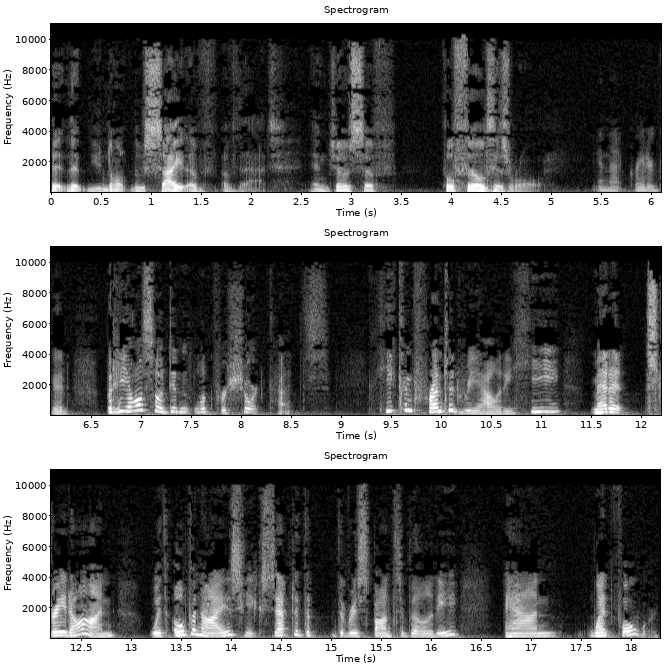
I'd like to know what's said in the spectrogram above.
That, that you don't lose sight of, of that. And Joseph fulfilled his role. in that greater good. But he also didn't look for shortcuts. He confronted reality. He met it straight on with open eyes. He accepted the, the responsibility and went forward.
